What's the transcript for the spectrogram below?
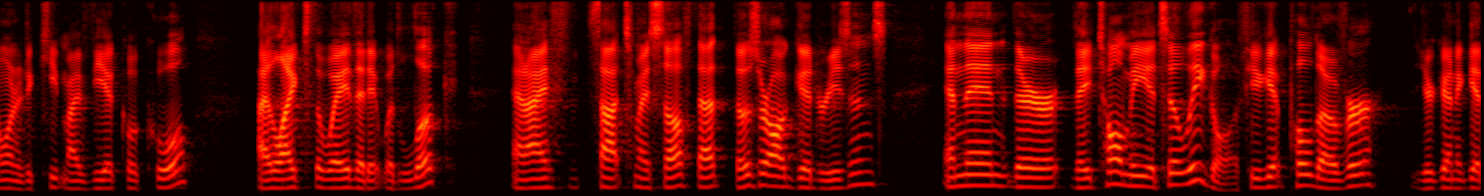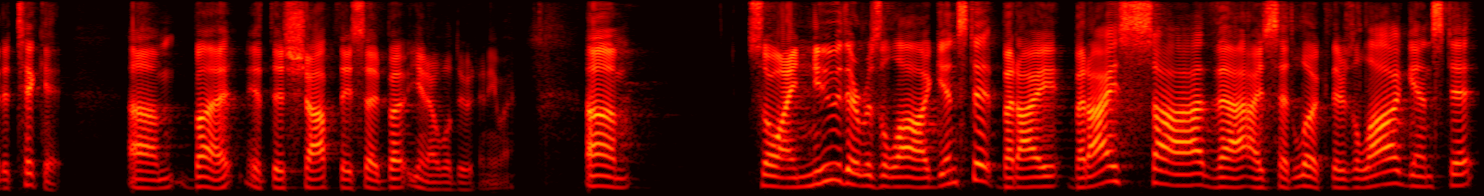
I wanted to keep my vehicle cool. I liked the way that it would look. And I thought to myself that those are all good reasons. And then they told me it's illegal. If you get pulled over, you're going to get a ticket. Um, but at this shop, they said, but, you know, we'll do it anyway. Um, so I knew there was a law against it, but I, but I saw that I said, look, there's a law against it,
